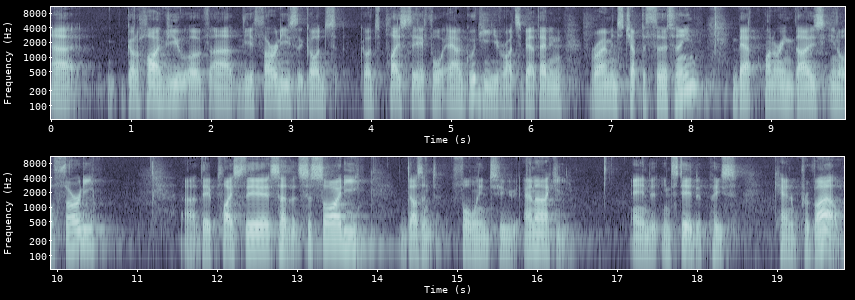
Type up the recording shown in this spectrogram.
uh, got a high view of uh, the authorities that God's, God's placed there for our good. He writes about that in Romans chapter 13, about honouring those in authority. Uh, placed there so that society doesn't fall into anarchy and instead peace can prevail.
